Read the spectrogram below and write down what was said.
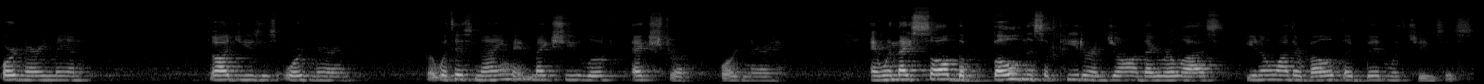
ordinary men. God uses ordinary, but with his name, it makes you look extraordinary. And when they saw the boldness of Peter and John, they realized, you know why they're bold? They've been with Jesus.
